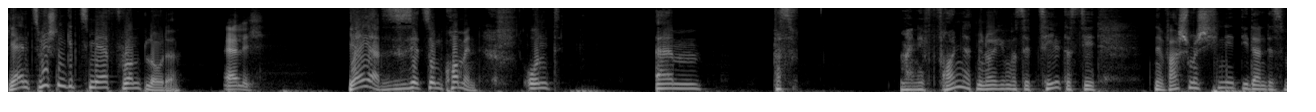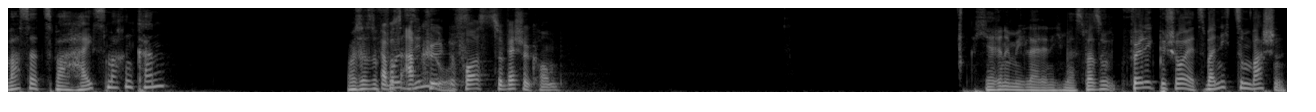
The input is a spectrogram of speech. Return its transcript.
Ja, inzwischen gibt es mehr Frontloader. Ehrlich. Ja, ja, das ist jetzt so im Kommen. Und ähm, was meine Freundin hat mir neulich irgendwas erzählt, dass die eine Waschmaschine, die dann das Wasser zwar heiß machen kann, aber es war so Aber es abkühlt, bevor es zur Wäsche kommt. Ich erinnere mich leider nicht mehr. Es war so völlig bescheuert. Es war nicht zum Waschen,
